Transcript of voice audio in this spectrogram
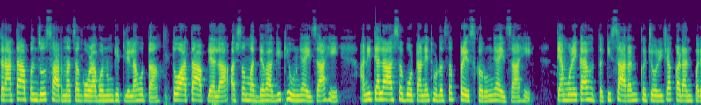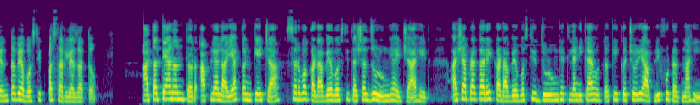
तर आता आपण जो सारणाचा गोळा बनवून घेतलेला होता तो आता आपल्याला असं मध्यभागी ठेवून घ्यायचा आहे आणि त्याला असं बोटाने थोडंसं प्रेस करून घ्यायचं आहे. त्यामुळे काय होतं की सारण कचोरीच्या कडांपर्यंत व्यवस्थित पसरल्या जातं. आता त्यानंतर आपल्याला या कणकेच्या सर्व कडा व्यवस्थित अशा जुळून घ्यायच्या आहेत. अशा प्रकारे कडा व्यवस्थित जुळून घेतल्याने काय होतं की कचोरी आपली फुटत नाही.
